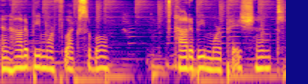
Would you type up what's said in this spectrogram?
and how to be more flexible, how to be more patient,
